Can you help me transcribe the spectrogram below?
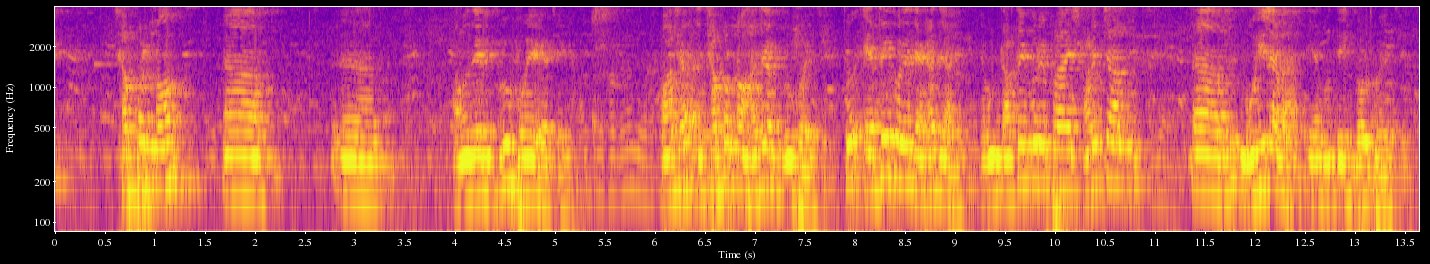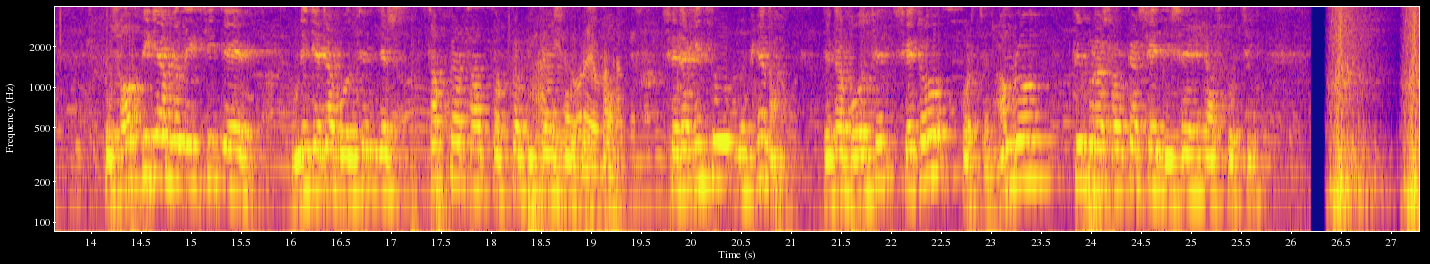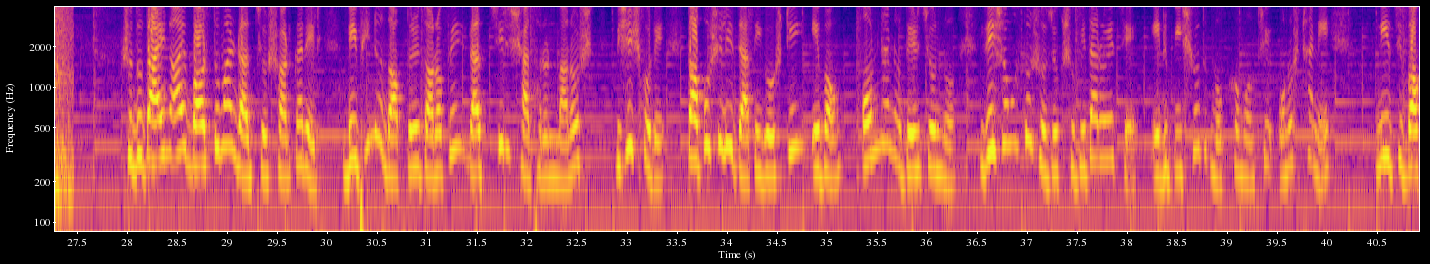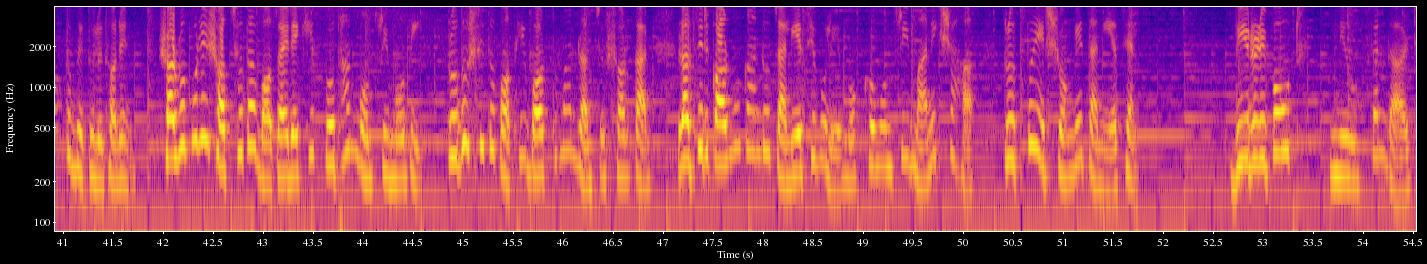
ছাপ্পান্ন আমাদের গ্রুপ হয়ে গেছে পাঁচ ছাপ্পান্ন হাজার গ্রুপ হয়েছে। তো এতে করে দেখা যায় এবং তাতে করে প্রায় সাড়ে চার মহিলারা এর মধ্যে ইনভলভ হয়েছে। তো সব দিকে আমরা দেখছি যে উনি যেটা বলছেন যে সবকা সাথ সবকা বিকাশ আর বিশ্বাস সেটা কিন্তু মুখে না। যেটা বলছেন সেটাও করছেন। আমরাও ত্রিপুরা সরকার সেই দিশায় কাজ করছি। শুধু তাই নয়, বর্তমান রাজ্য সরকারের বিভিন্ন দপ্তরের তরফে রাজ্যের সাধারণ মানুষ, বিশেষ করে তপশিলি জাতিগোষ্ঠী এবং অন্যান্যদের জন্য যে সমস্ত সুযোগ সুবিধা রয়েছে, এর বিশদ মুখ্যমন্ত্রী অনুষ্ঠানে নিজ বক্তব্যে তুলে ধরেন। সর্বোপরি স্বচ্ছতা বজায় রেখে প্রধানমন্ত্রী মোদী প্রদর্শিত পথে বর্তমান রাজ্য সরকার রাজ্যের কর্মকাণ্ড চালিয়েছে বলে মুখ্যমন্ত্রী মানিক সাহা প্রত্যয়ের সঙ্গে জানিয়েছেন। Bureau report, News Vanguard.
